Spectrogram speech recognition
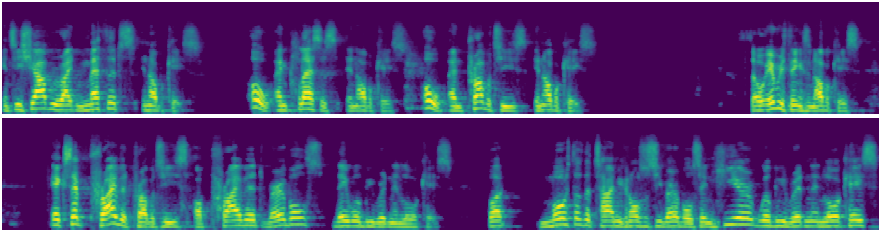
In C Sharp, we write methods in uppercase. Oh, and classes in uppercase. Oh, and properties in uppercase. So everything is in uppercase, except private properties or private variables, they will be written in lowercase. But most of the time, you can also see variables in here will be written in lowercase.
